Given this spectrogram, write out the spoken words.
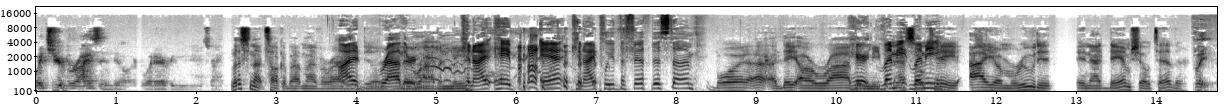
What's your Verizon bill or whatever you use right now? Let's not talk about my Verizon I'd deal. rather. They're robbing me. Can I? Hey, Ant, can I plead the fifth this time? Boy, I, I- they are robbing Here, me. let me- that's let me- okay. I am rooted, and I damn show tether. Please.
